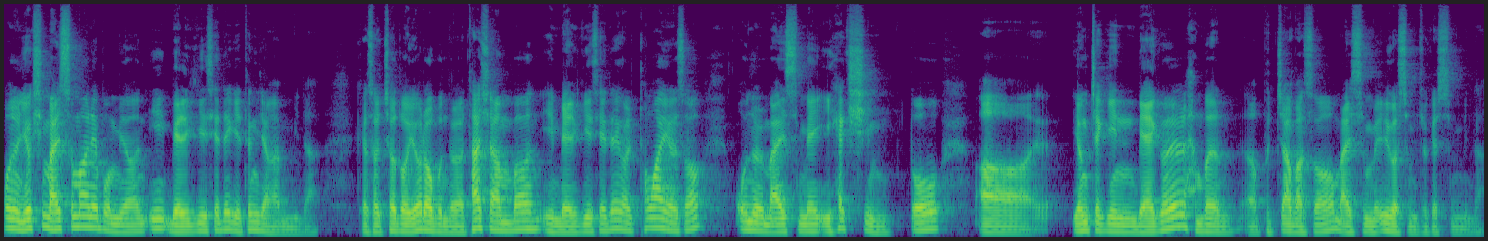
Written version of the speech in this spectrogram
오늘 역시 말씀 안에 보면 이 멜기세덱이 등장합니다. 그래서 저도 여러분들과 다시 한번 이 멜기세덱을 통하여서 오늘 말씀의 이 핵심 또 어, 영적인 맥을 한번 어, 붙잡아서 말씀을 읽었으면 좋겠습니다.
